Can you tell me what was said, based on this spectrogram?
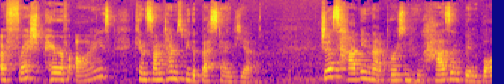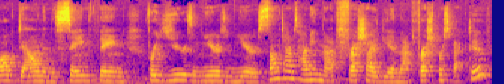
a fresh pair of eyes can sometimes be the best idea just having that person who hasn't been bogged down in the same thing for years and years and years, sometimes having that fresh idea and that fresh perspective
